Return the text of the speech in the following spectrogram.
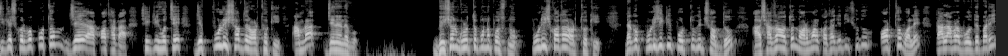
জিজ্ঞেস করব প্রথম যে কথাটা, সেটি হচ্ছে যে, পুলিশ শব্দের অর্থ কী? আমরা জেনে নেব। ভীষণ গুরুত্বপূর্ণ প্রশ্ন, পুলিশ কথার অর্থ কী? দেখো, পুলিশ একটি পর্তুগিজ শব্দ, আর সাধারণত নর্মাল কথা যদি শুধু অর্থ বলে, তাহলে আমরা বলতে পারি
